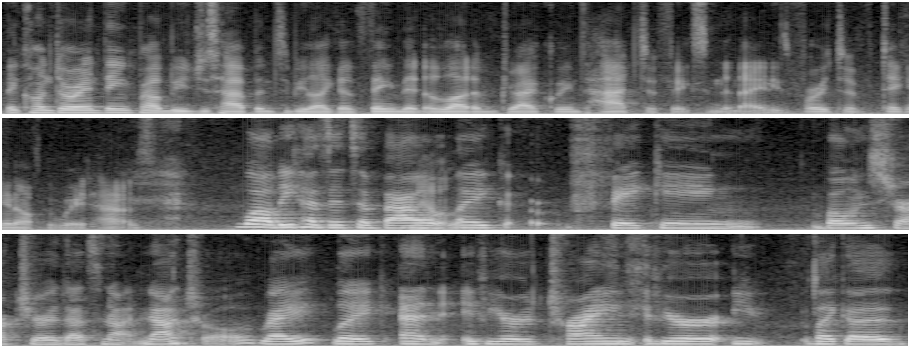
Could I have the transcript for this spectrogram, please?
the contouring thing probably just happened to be like a thing that a lot of drag queens had to fix in the 90s for it to have taken off the way it has. Well, because it's about No. like faking bone structure that's not natural, right? Like, and if you're trying, if you're you, like a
